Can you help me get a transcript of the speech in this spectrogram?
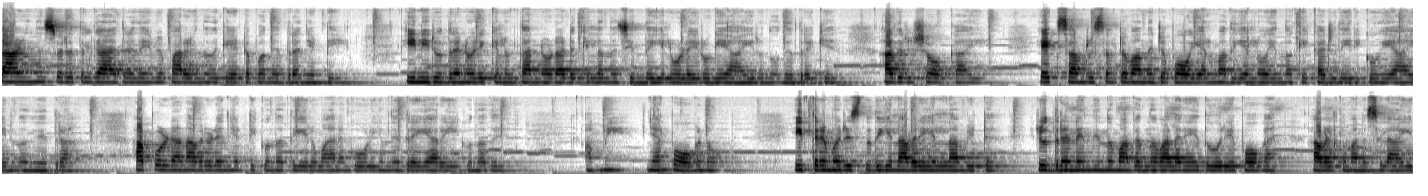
താഴ്ന്ന സ്വരത്തിൽ ഗായത്രി ദേവി പറയുന്നത് കേട്ടപ്പോൾ നിദ്ര ഞെട്ടി. ഇനി രുദ്രൻ ഒരിക്കലും തന്നോട് അടുക്കില്ലെന്ന ചിന്തയിൽ ഉഴയുകയായിരുന്നു നിദ്രയ്ക്ക്. അതൊരു ഷോക്കായി. എക്സാം റിസൾട്ട് വന്നിട്ട് പോയാൽ മതിയല്ലോ എന്നൊക്കെ കരുതിയിരിക്കുകയായിരുന്നു നിദ്ര. അപ്പോഴാണ് അവരുടെ ഞെട്ടിക്കുന്ന തീരുമാനം കൂടിയും നിദ്രയെ അറിയിക്കുന്നത്. അമ്മേ ഞാൻ പോകണോ? ഇത്തരമൊരു സ്ഥിതിയിൽ അവരെയെല്ലാം വിട്ട് രുദ്രനിൽ നിന്നും അകന്ന് വളരെ ദൂരെ പോകാൻ അവൾക്ക് മനസ്സിലായി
